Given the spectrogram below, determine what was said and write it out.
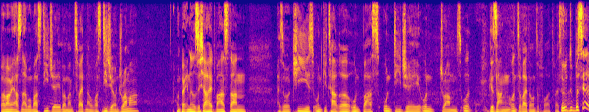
Bei meinem ersten Album war es DJ, bei meinem zweiten Album war es DJ und Drummer. Und bei Innere Sicherheit war es dann also Keys und Gitarre und Bass und DJ und Drums und Gesang und so weiter und so fort. Weißt du, du? du bist ja,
